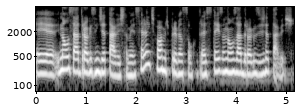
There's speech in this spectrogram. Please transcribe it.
É, não usar drogas injetáveis também. Excelente forma de prevenção contra STs é não usar drogas injetáveis.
